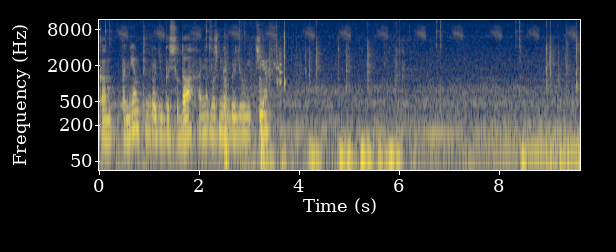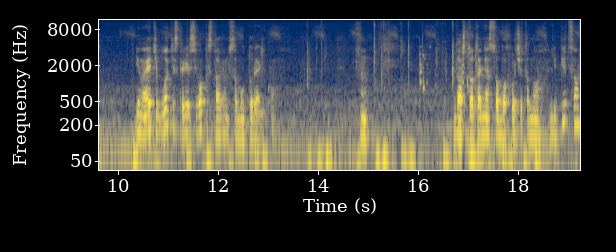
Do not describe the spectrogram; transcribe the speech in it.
компоненты вроде бы сюда они должны были уйти. И на эти блоки, скорее всего, поставим саму турельку. Хм. Да, что-то не особо хочет оно лепиться.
